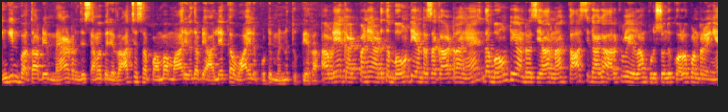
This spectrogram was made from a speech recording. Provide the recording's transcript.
எங்கேன்னு பார்த்தா அப்படியே மேட இருந்து செம பெரிய ராட்சச பாம்பா மாறி வந்து அப்படியே அலேக்க வாயில போட்டு மென்னு துப்பிடுறான் அப்படியே கட் பண்ணி அடுத்து பவுண்டி அண்ட்ரஸை காட்டுறாங்க. இந்த பவுண்டி அண்ட்ரஸ் யாருன்னா காசுக்காக அறக்கலை எல்லாம் புடிச்சிட்டு வந்து கொலை பண்றவங்க.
